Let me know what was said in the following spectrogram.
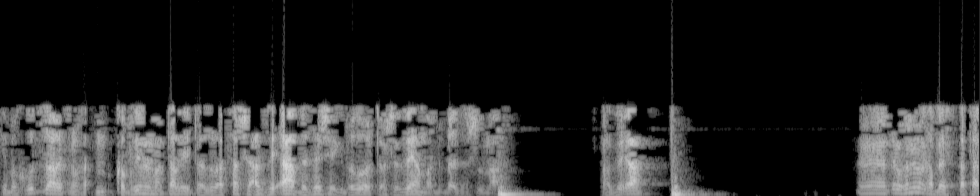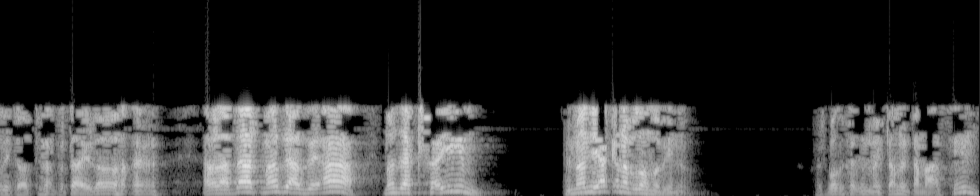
כי בחוץ לארץ קוברים עם הטלית, אז הוא רצה שהזיעה בזה שיגברו אותו, שזה יעמוד באיזה של מעלה. הזיעה. אה, אתם יכולים לחפש את הטליתות, רבותיי, לא... אה, אבל לדעת מה זה הזיעה, מה זה הקשיים, ומה נהיה כאן אברום אבינו. הקדוש ברוך הוא מאיתנו את המעשים?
